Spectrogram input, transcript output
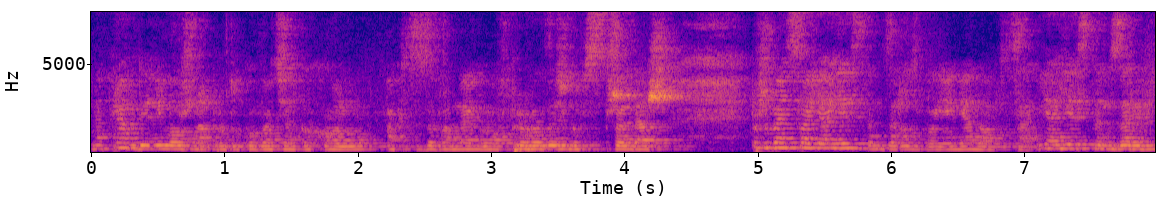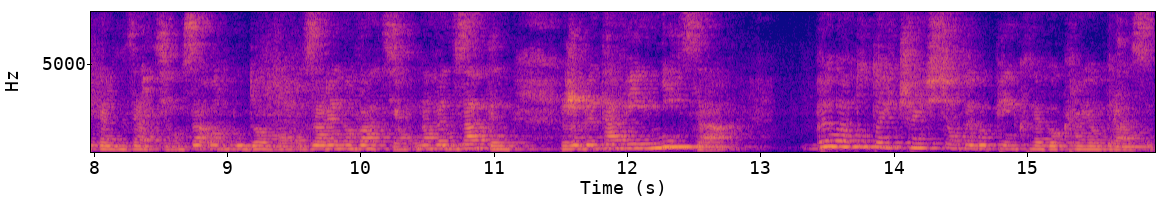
naprawdę nie można produkować alkoholu akcyzowanego, wprowadzać go w sprzedaż. Proszę Państwa, ja jestem za rozwojem Janowca, ja jestem za rewitalizacją, za odbudową, za renowacją, nawet za tym, żeby ta winnica była tutaj częścią tego pięknego krajobrazu.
